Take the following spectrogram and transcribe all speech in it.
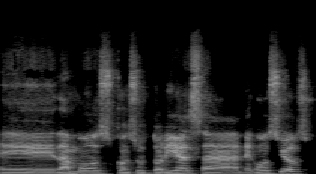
Eh, damos consultorías a negocios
